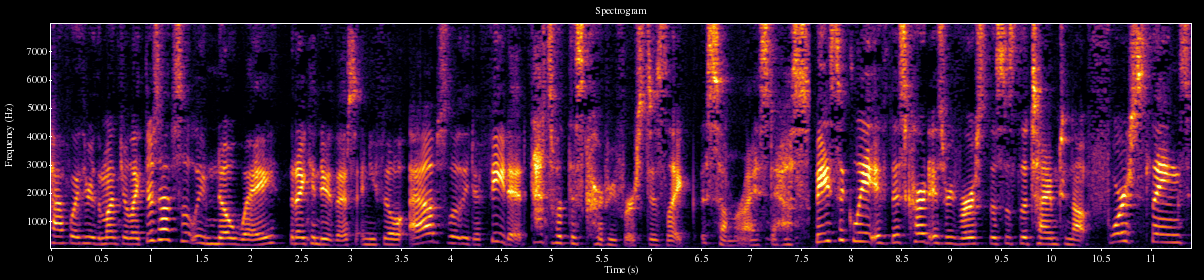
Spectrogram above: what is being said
halfway through the month you're like, there's absolutely no way that I can do this, and you feel absolutely defeated. That's what this card reversed is like summarized as. Basically, if this card is reversed, this is the time to not force things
